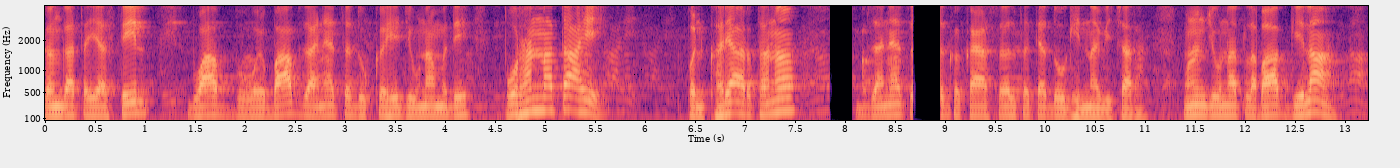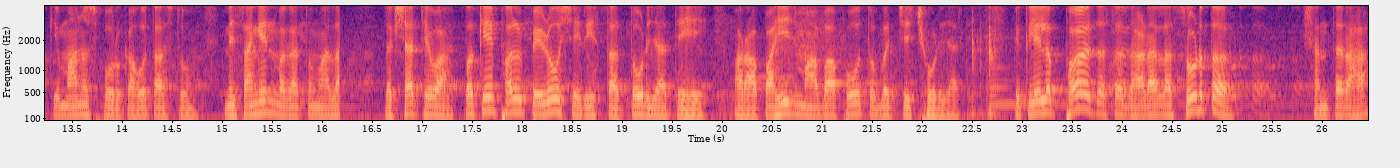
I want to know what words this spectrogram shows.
गंगाताई असतील बाप बाप जाण्याचं दुःख हे जीवनामध्ये पोरांना तर आहे. पण खऱ्या अर्थानं जाण्याचं दुःख काय असेल तर त्या दोघींना विचारा. म्हणून जीवनातला बाप गेला की माणूस पोरका होत असतो. मी सांगेन बघा तुम्हाला लक्षात ठेवा पके फल पेड़ों से रिश्ता तोड जाते हे. और आपाहीज माँ बाप हो तो बच्चे छोड जाते. पिकलेलं फळ जसं झाडाला सोडतं शांत राहा.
